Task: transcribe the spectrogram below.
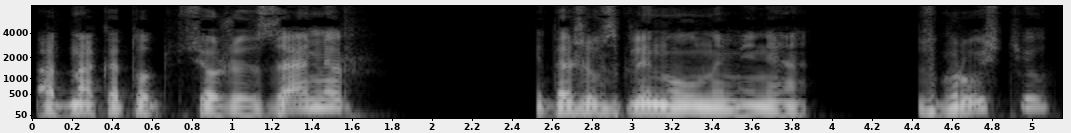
Однако тот все же замер и даже взглянул на меня. С грустью?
